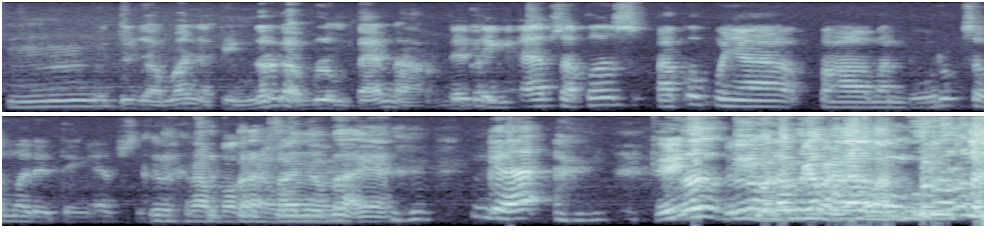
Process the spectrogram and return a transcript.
hmm, Itu zamannya Tinder gak belum tenar Mungkin Dating apps aku aku punya pengalaman buruk sama dating apps. kenapa pernah, pernah nyoba ya Enggak, Eh, Lu lu gimana punya pengalaman buruk lu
